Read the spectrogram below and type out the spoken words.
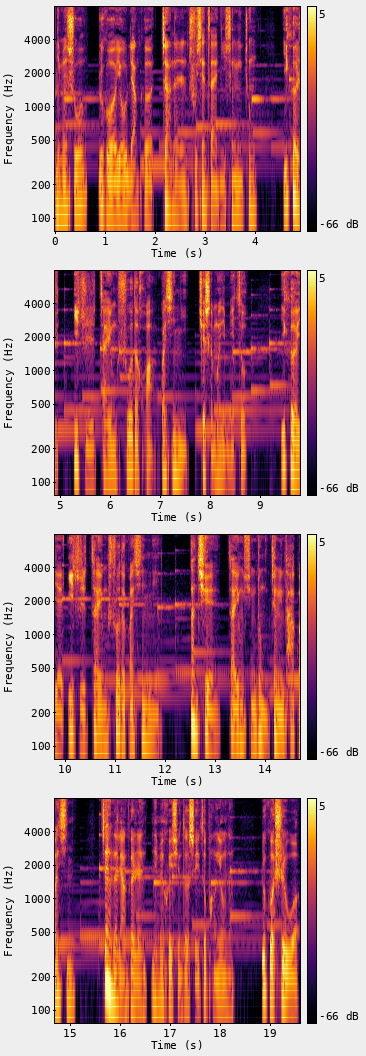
你们说。”如果有两个这样的人出现在你生命中，一个一直在用说的话关心你，却什么也没做；一个也一直在用说的关心你，但却在用行动证明他关心。这样的两个人，你们会选择谁做朋友呢？如果是我，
